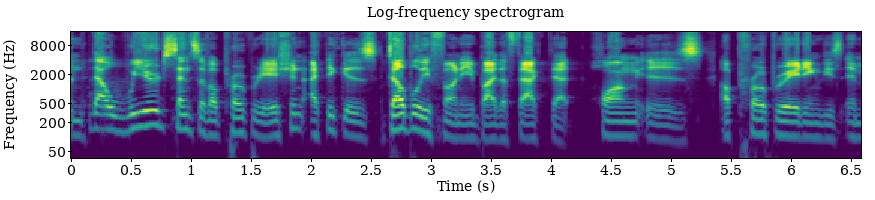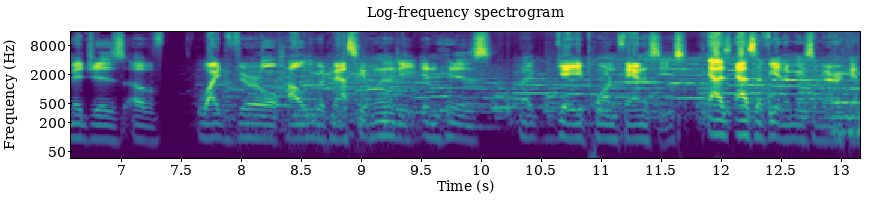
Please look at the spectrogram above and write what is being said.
And that weird sense of appropriation, I think, is doubly funny by the fact that Hoang is appropriating these images of white virile Hollywood masculinity in his like gay porn fantasies as as a Vietnamese American.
